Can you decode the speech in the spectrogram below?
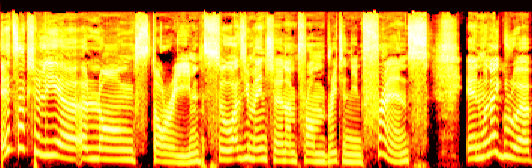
it's actually a, a, long story. So, as you mentioned, I'm from Brittany in France, and when I grew up,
